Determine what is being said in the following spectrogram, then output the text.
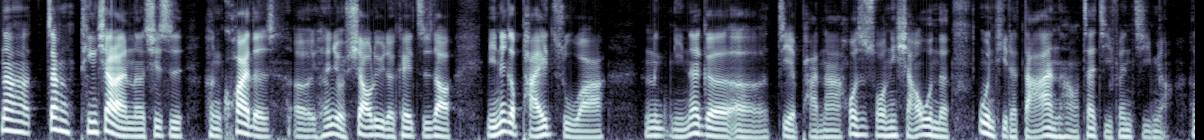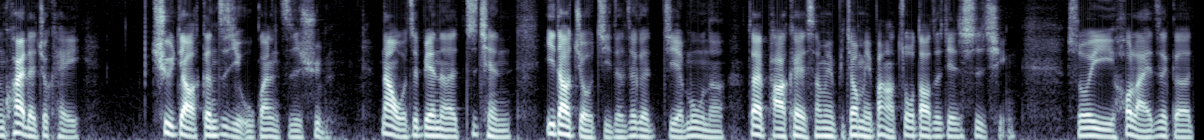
那这样听下来呢，其实很快的，呃，很有效率的，可以知道你那个牌组啊，那你那个呃解盘啊，或是说你想要问的问题的答案哈，在几分几秒，很快的就可以去掉跟自己无关的资讯。那我这边呢，之前一到九集的这个节目呢，在 p o c a e t 上面比较没办法做到这件事情，所以后来这个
